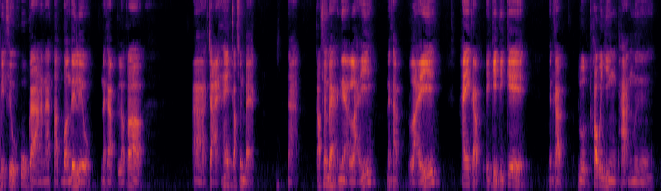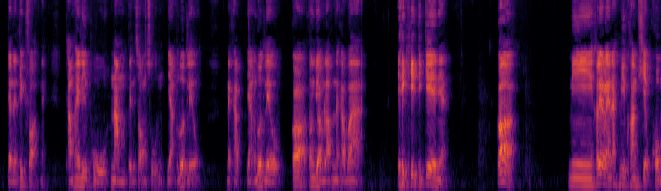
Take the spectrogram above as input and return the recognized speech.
มิดฟิลด์คู่กลางนะตัดบอลได้เร็วนะครับ แล้วก็จ่ายให้กัฟเฟนแบกนะกาเฟนแบกเนี่ยไหลนะครับไหลให้กับเอกิติเก้นะครับหลุดเข้าไปยิงผ่านมือเจอร์แดนพิกฟอร์ดเนี่ยทำให้ลิเวอร์พูลนำเป็น 2-0 อย่างรวดเร็วนะครับอย่างรวดเร็วก็ต้องยอมรับนะครับว่าเอกิติเก้เนี่ยก็ มีเขาเรียกอะไรนะ มีความเฉียบคม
